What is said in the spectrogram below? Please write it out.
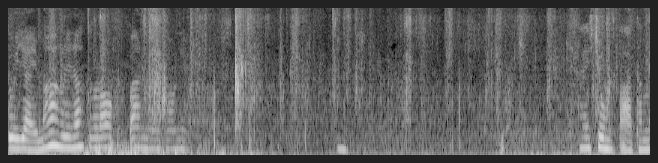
ตัวใหญ่มากเลยนะตัวกระรอกบ้านเมืองเขาเนี่ยให้ชมป่าธรรม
